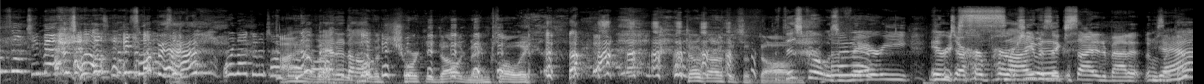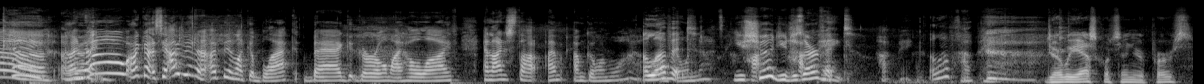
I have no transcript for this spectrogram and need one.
it's not too bad. it's not bad. We're not going to talk I about have, it a, at I have a chorkie dog named Chloe. Tell Garth it's a dog. This girl was very Very into her purse. She was excited. excited about it. I was yeah, like, okay, I right. know. I got see. I've been a, I've been like a black bag girl my whole life, and I just thought I'm I'm going wild. I love I'm it. going nuts. You Hot- should. You hot deserve pink. it. Hot pink. I love hot pink. Dare we ask what's in your purse?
